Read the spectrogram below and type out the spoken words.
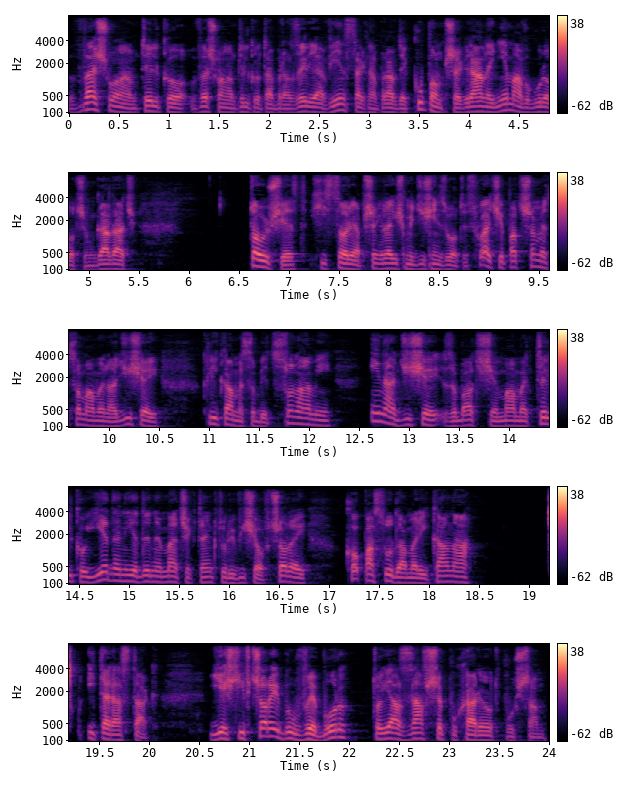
Weszło nam tylko, weszła nam tylko ta Brazylia, więc tak naprawdę kupon przegrany, nie ma w ogóle o czym gadać. To już jest historia, przegraliśmy 10 zł. Słuchajcie, patrzymy co mamy na dzisiaj, klikamy sobie tsunami i na dzisiaj, zobaczcie, mamy tylko jeden jedyny meczek, ten, który wisiał wczoraj, Copa Sudamericana i teraz tak, jeśli wczoraj był wybór, to ja zawsze puchary odpuszczam.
